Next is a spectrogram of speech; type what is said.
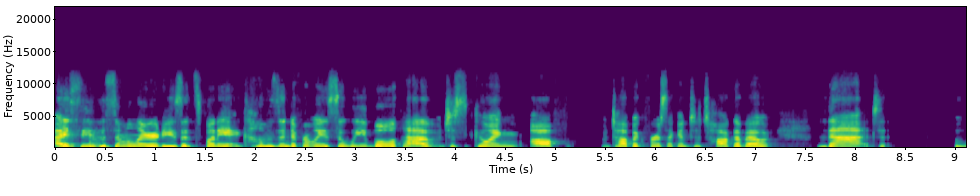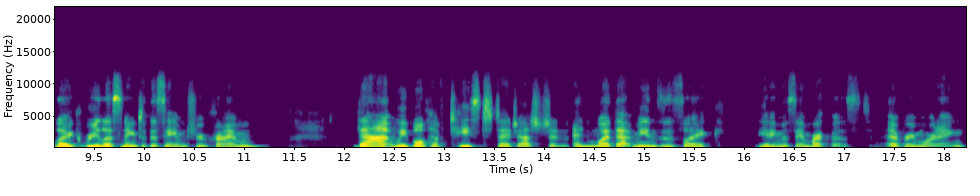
I see the similarities. It's funny. It comes in different ways. So we both have just going off topic for a second to talk about that, like re-listening to the same true crime that we both have taste digestion. And what that means is like eating the same breakfast every morning.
